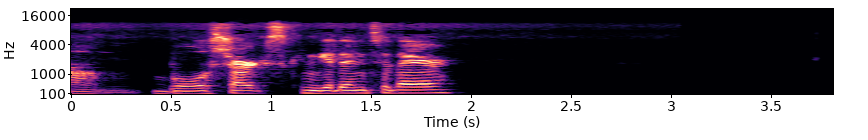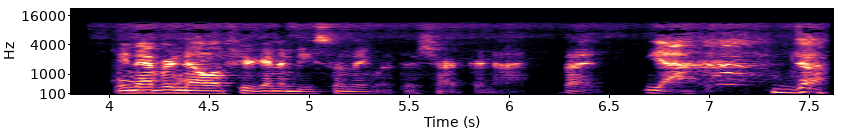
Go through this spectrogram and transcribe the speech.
um, bull sharks can get into there. You never know if you're going to be swimming with a shark or not. But yeah,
